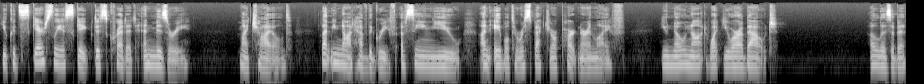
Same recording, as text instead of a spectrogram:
You could scarcely escape discredit and misery. My child, let me not have the grief of seeing you unable to respect your partner in life. You know not what you are about. Elizabeth,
